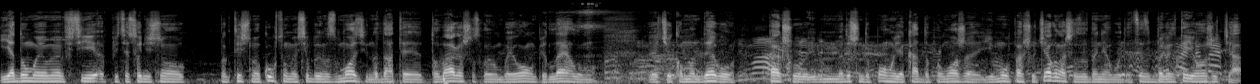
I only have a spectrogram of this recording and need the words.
Я думаю, ми всі після сьогоднішнього практичного курсу ми всі будемо в змозі надати товаришу своєму бойовому підлеглому чи командиру першу медичну допомогу, яка допоможе йому в першу чергу. Наше завдання буде це зберегти його життя.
